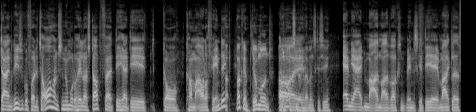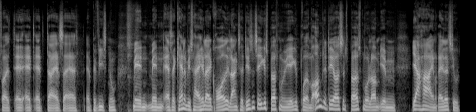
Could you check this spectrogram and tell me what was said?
der er en risiko for, at det tager overhånd, så nu må du hellere stoppe, før det her det går, kommer out of hand, ikke? Okay, det var modent. Eller Og, voksen, øh, eller hvad man skal sige. Jamen, jeg er et meget, meget voksent menneske. Det er jeg meget glad for, at, at, at der altså er, er bevist nu. Men, men altså, cannabis har jeg heller ikke rådet i lang tid. Det er sådan set ikke et spørgsmål, om jeg ikke bryder mig om det. Det er også et spørgsmål om, jamen, jeg har en relativt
